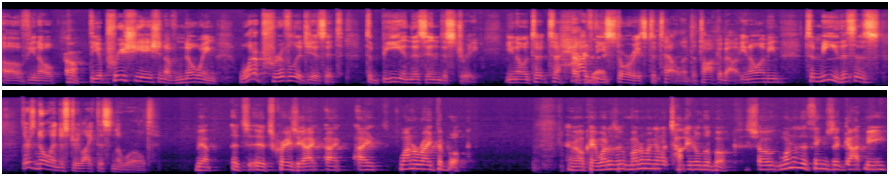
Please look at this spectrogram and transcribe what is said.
of you know oh. the appreciation of knowing what a privilege is it to be in this industry you know to, to have these stories to tell and to talk about you know i mean to me this is there's no industry like this in the world yep it's it's crazy i i, I want to write the book and okay what is it what am i going to title the book so one of the things that got me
